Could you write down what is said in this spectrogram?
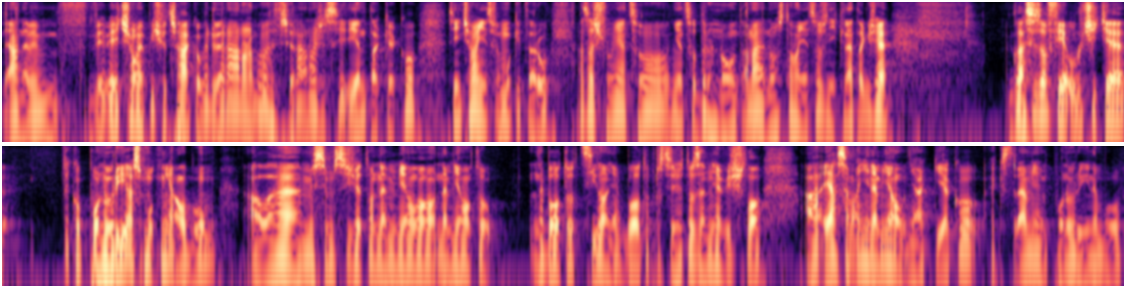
já nevím, většinou je píšu třeba jako ve dvě ráno nebo ve tři ráno, že si jen tak jako z nic vemu kytaru a začnu něco, něco drhnout a najednou z toho něco vznikne, takže Glasses of je určitě jako ponurý a smutný album, ale myslím si, že to nemělo, nemělo to nebylo to cíleně, bylo to prostě, že to ze mě vyšlo a já jsem ani neměl nějaký jako extrémně ponurý nebo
